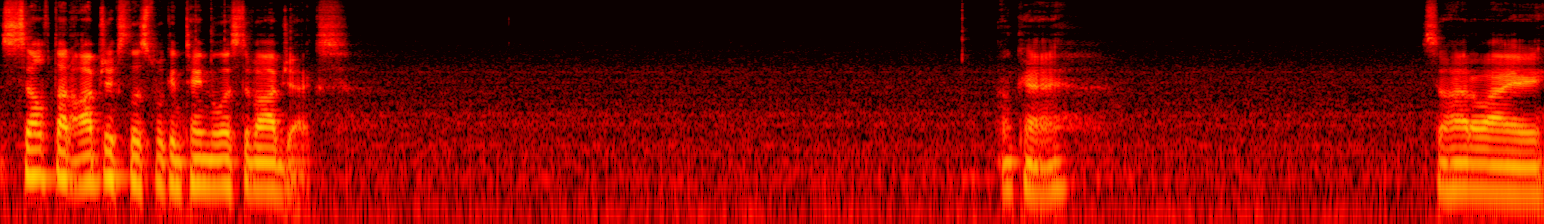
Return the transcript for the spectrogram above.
Self.objects list will contain the list of objects. Okay. So how do I...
